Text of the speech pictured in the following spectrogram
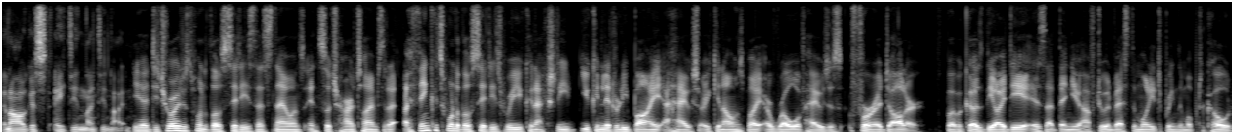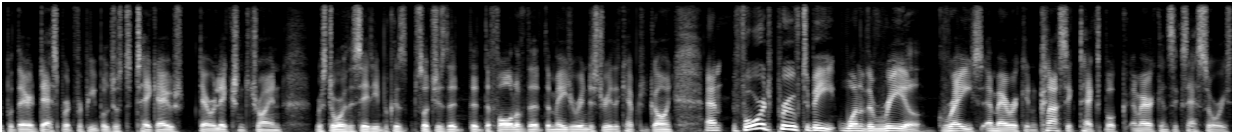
in August 1899. Yeah, Detroit is one of those cities that's now in, in such hard times that I I think it's one of those cities where you can actually you can literally buy a house or you can almost buy a row of houses for a dollar. But because the idea is that then you have to invest the money to bring them up to code, but they're desperate for people just to take out dereliction to try and restore the city because such is the, the, the fall of the, the major industry that kept it going. Um, Ford proved to be one of the real great American classic textbook American success stories,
